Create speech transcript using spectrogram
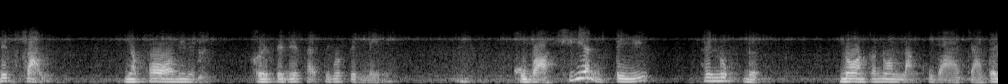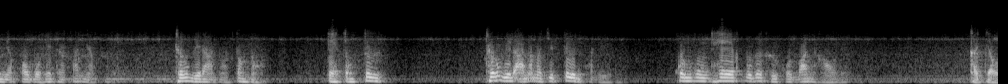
นิสัยเนี่ยพ่อนี่เนี่ยเคยเป็นนิสัยเป็นว่าเป็นเมย์ครูบาเคียนตีให้ลุกเด็กนอนก็นอนหลังครูบาอาจารย์แต่อย่าพอโบเฮตระเนี่ยถึงเวลานอนต้องนอน แต่ต้องตื่นถึงเวลานั้นมันจะตื่นพอดี คนกรุงเทพมันก็คือคนบ้านเฮาเนี่ย กระเจ้า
